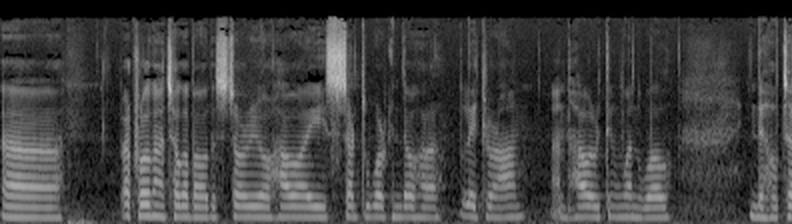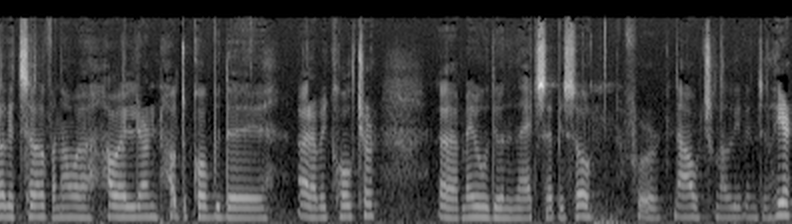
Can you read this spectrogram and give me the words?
Uh, I'm probably gonna talk about the story of how I started to work in Doha later on and how everything went well in the hotel itself and how how I learned how to cope with the Arabic culture. Uh, maybe we'll do in the next episode. For now, just gonna leave until here.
